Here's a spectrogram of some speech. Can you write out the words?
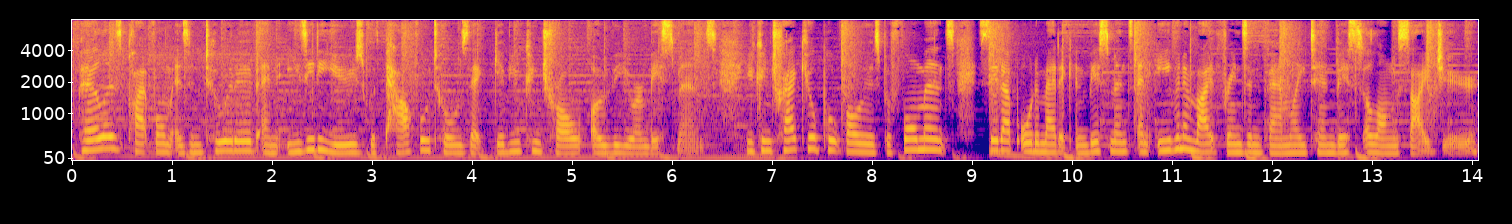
Pearler's platform is intuitive and easy to use with powerful tools that give you control over your investments. You can track your portfolio's performance, set up automatic investments, and even invite friends and family to invest alongside you.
